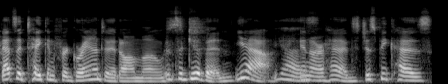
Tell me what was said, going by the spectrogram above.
that's a taken for granted almost. It's a given. yeah, Yes. in our heads, just because,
